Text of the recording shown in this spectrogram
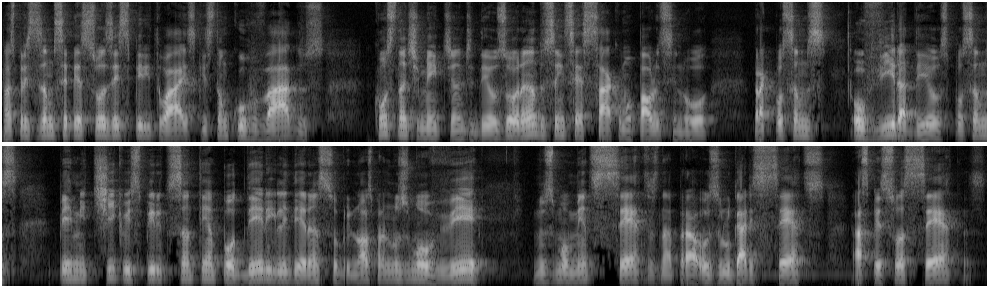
Nós precisamos ser pessoas espirituais que estão curvados constantemente diante de Deus, orando sem cessar, como Paulo ensinou, para que possamos ouvir a Deus, possamos permitir que o Espírito Santo tenha poder e liderança sobre nós para nos mover nos momentos certos, né, para os lugares certos, as pessoas certas.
